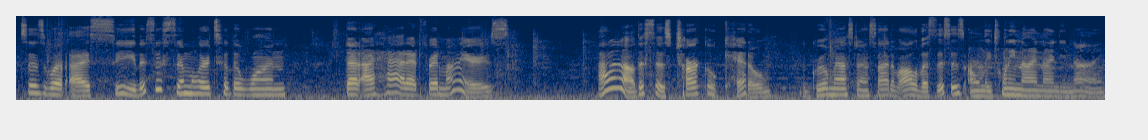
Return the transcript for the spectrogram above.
This is what I see. This is similar to the one that I had at Fred Meyer's. I don't know. This says charcoal kettle. The grill master inside of all of us. This is only $29.99.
